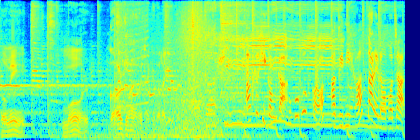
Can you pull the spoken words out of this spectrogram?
তুমি মোৰ ঘৰ জোৱাই হৈ থাকিব লাগিব। আকাশী গংগা উপভোগ কৰক আজি নিশা চাৰে ন বজাত।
